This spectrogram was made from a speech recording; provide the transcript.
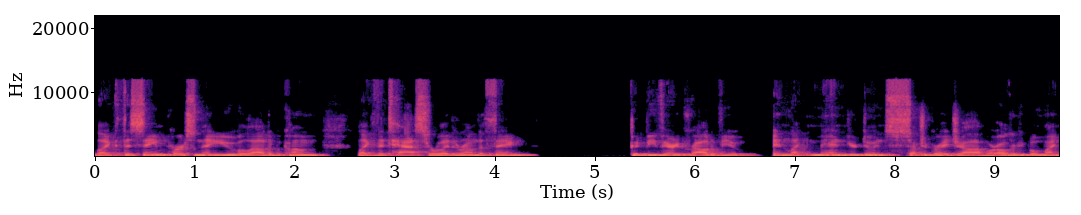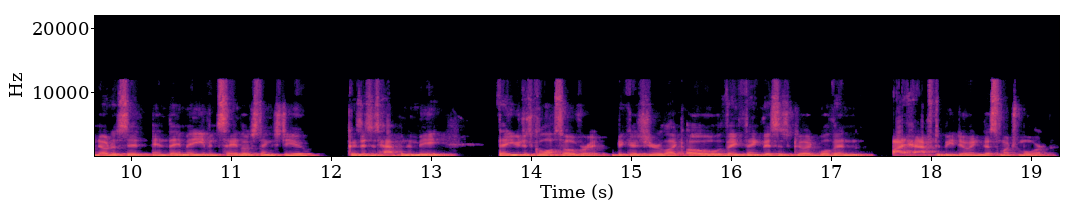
Like the same person that you've allowed to become like the tasks related around the thing could be very proud of you and like, man, you're doing such a great job, or other people might notice it and they may even say those things to you because this has happened to me that you just gloss over it because you're like, oh, they think this is good. Well, then I have to be doing this much more.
